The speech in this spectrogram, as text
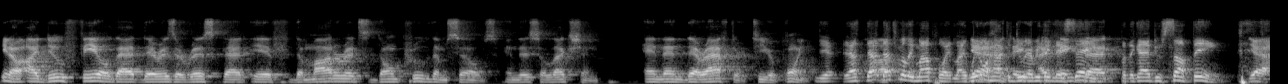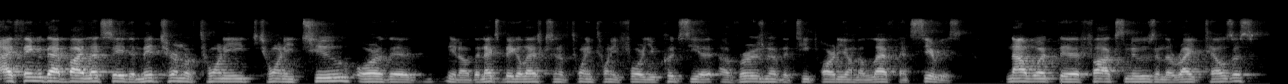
you know, I do feel that there is a risk that if the moderates don't prove themselves in this election, and then thereafter. To your point, yeah, that's that, that's really my point. Like we yeah, don't have to think- do everything they say, that- but they got to do something. yeah, I think that by let's say the midterm of 2022 or the you know the next big election of 2024, you could see a, a version of the Tea Party on the left that's serious. Not what the Fox News and the right tells us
